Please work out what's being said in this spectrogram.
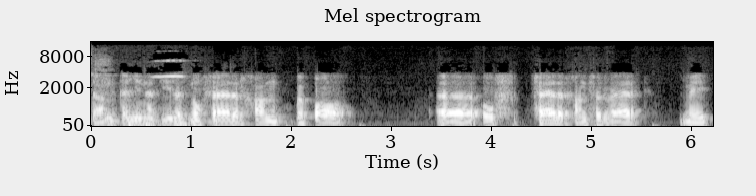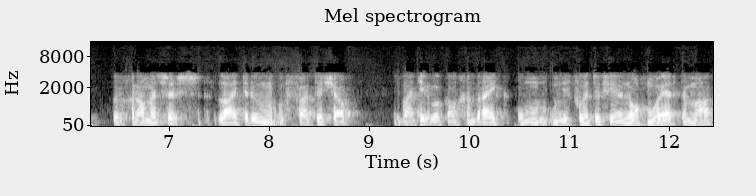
Dan kan jy natuurlik nog verder gaan bepaal uh of verder gaan verwerk met programme soos Lightroom of Photoshop wat jy ook al gebruik om om die foto vir jou nog mooier te maak.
